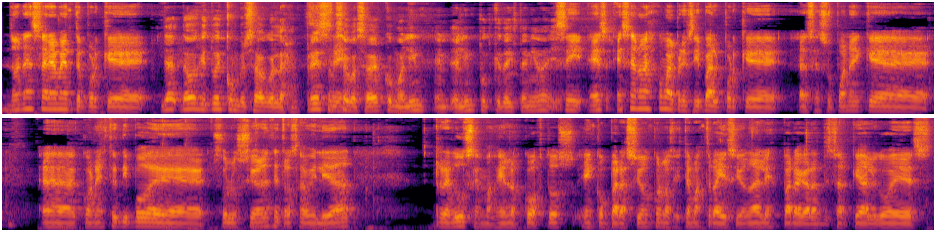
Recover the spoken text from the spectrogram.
No necesariamente porque Ya, dado que tú has conversado con las empresas, no Sí. sé, para saber cómo el, in- el, el input que te has tenido ahí. Sí, es, ese no es como el principal, porque eh, se supone que eh, con este tipo de soluciones de trazabilidad reducen más bien los costos en comparación con los sistemas tradicionales para garantizar que algo es...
